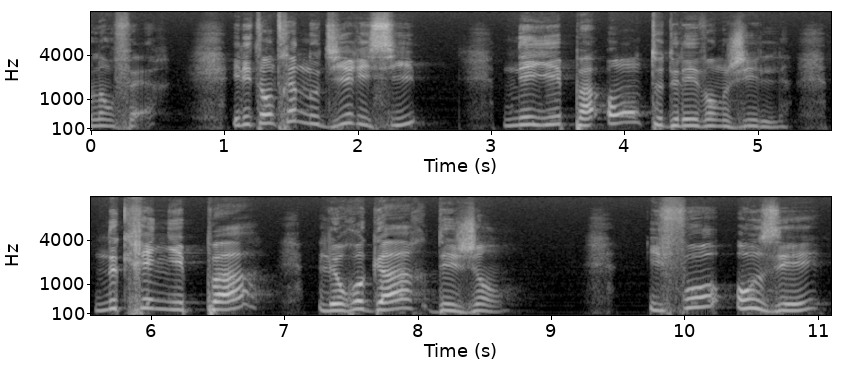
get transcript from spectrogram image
l'enfer. Il est en train de nous dire ici, N'ayez pas honte de l'évangile. Ne craignez pas le regard des gens. Il faut oser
